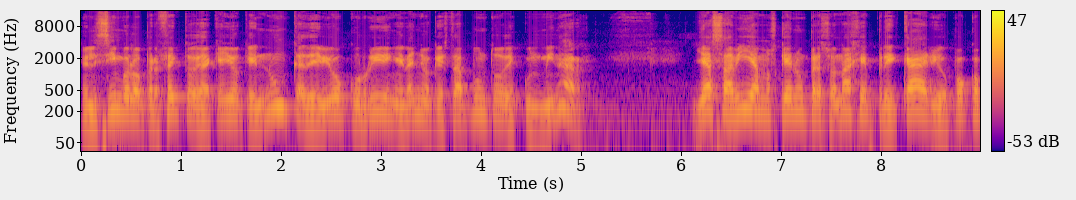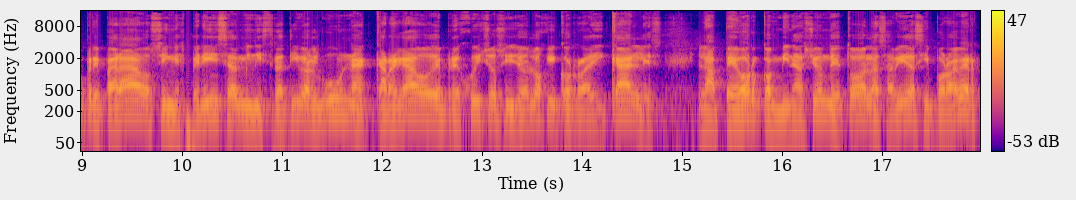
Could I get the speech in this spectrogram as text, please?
el símbolo perfecto de aquello que nunca debió ocurrir en el año que está a punto de culminar. Ya sabíamos que era un personaje precario, poco preparado, sin experiencia administrativa alguna, cargado de prejuicios ideológicos radicales, la peor combinación de todas las habidas y por haber.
